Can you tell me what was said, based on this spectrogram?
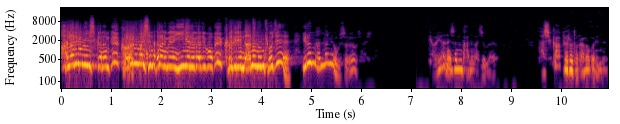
하나님을 의식하는 거룩하신 하나님에 대한 이해를 가지고 그들이 나누는 교제 이런 만남이 없어요. 사실. 교회 안에서는 가능하지만 다시 카페로 돌아가 버리면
